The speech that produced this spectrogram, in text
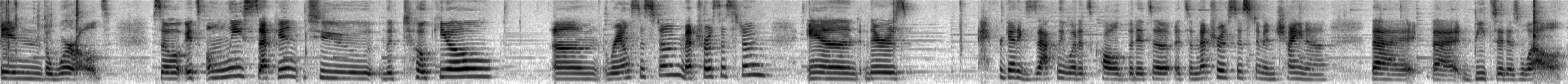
in the world. So it's only second to the Tokyo um, rail system, metro system, and there's I forget exactly what it's called, but it's a it's a metro system in China that that beats it as well.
